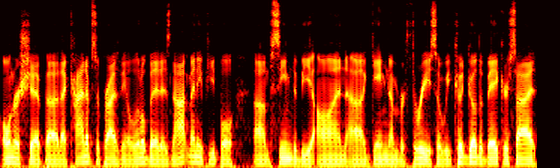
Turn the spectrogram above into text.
ownership, uh, that kind of surprised me a little bit is not many people um, seem to be on uh, game number three. So we could go the Baker side,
